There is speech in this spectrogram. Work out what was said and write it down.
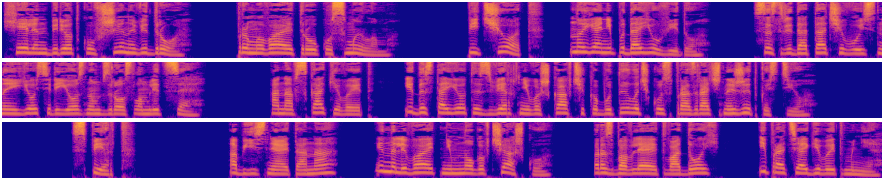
Хелен берет кувшин и ведро, промывает руку с мылом. Печет, но я не подаю виду. Сосредотачиваюсь на ее серьезном взрослом лице. Она вскакивает и достает из верхнего шкафчика бутылочку с прозрачной жидкостью. «Спирт», — объясняет она и наливает немного в чашку, разбавляет водой и протягивает мне.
